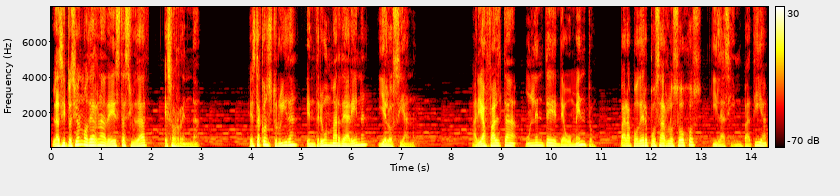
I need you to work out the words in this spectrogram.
La situación moderna de esta ciudad es horrenda. Está construida entre un mar de arena y el océano. Haría falta un lente de aumento para poder posar los ojos y la simpatía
